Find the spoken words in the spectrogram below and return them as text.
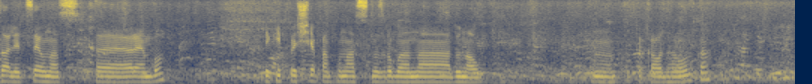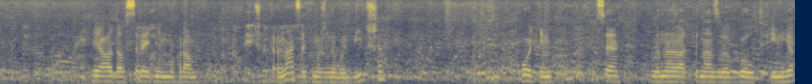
Далі це у нас е, Рембо, який прищепа у нас зроблена на Дунав. Тут така от гронка. Ягода в середньому грам 14, можливо більше. Потім це виноград під назвою Goldfinger.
